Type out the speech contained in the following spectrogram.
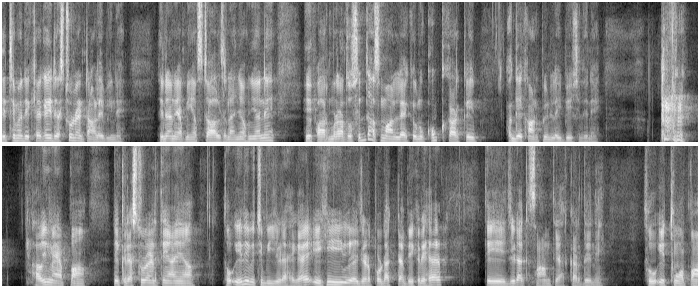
ਇੱਥੇ ਮੈਂ ਦੇਖਿਆ ਕਿ ਰੈਸਟੋਰੈਂਟਾਂ ਵਾਲੇ ਵੀ ਨੇ, ਜਿਨ੍ਹਾਂ ਨੇ ਆਪਣੀਆਂ ਸਟਾਲਸ ਲਾਈਆਂ ਹੋਈਆਂ ਨੇ। ਇਹ ਫਾਰਮਰਾਂ ਤੋਂ ਸਿੱਧਾ ਸਮਾਨ ਲੈ ਕੇ ਉਹਨੂੰ ਕੁੱਕ ਕਰਕੇ ਅੱਗੇ ਖਾਣ ਪੀਣ ਲਈ ਵੇਚਦੇ ਨੇ। ਹਾਂ ਵੀ ਮੈਂ ਆਪਾਂ ਇੱਕ ਰੈਸਟੋਰੈਂਟ ਤੇ ਆਏ ਆ ਤਾਂ ਇਹਦੇ ਵਿੱਚ ਵੀ ਜਿਹੜਾ ਹੈਗਾ ਇਹੀ ਜਿਹੜਾ ਪ੍ਰੋਡਕਟ ਹੈ ਵਿਕ ਰਿਹਾ ਹੈ ਤੇ ਜਿਹੜਾ ਕਿਸਾਨ ਤਿਆਰ ਕਰਦੇ ਨੇ। ਸੋ ਇੱਥੋਂ ਆਪਾਂ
